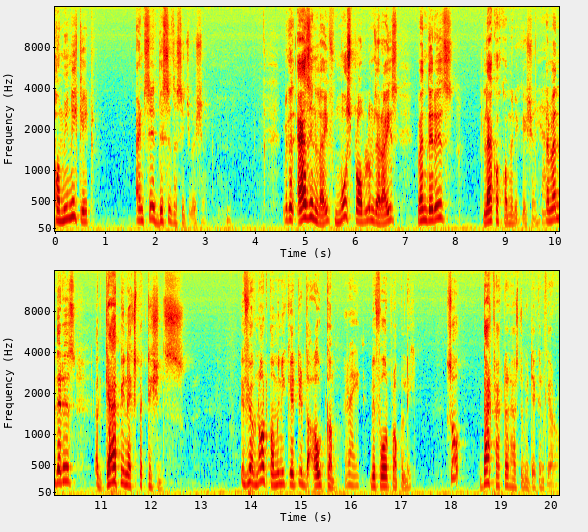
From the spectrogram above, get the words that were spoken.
communicate and say this is the situation. Mm-hmm. Because as in life, most problems arise when there is lack of communication Yeah. and when there is a gap in expectations. If you have not communicated the outcome Right. before properly. So, that factor has to be taken care of.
